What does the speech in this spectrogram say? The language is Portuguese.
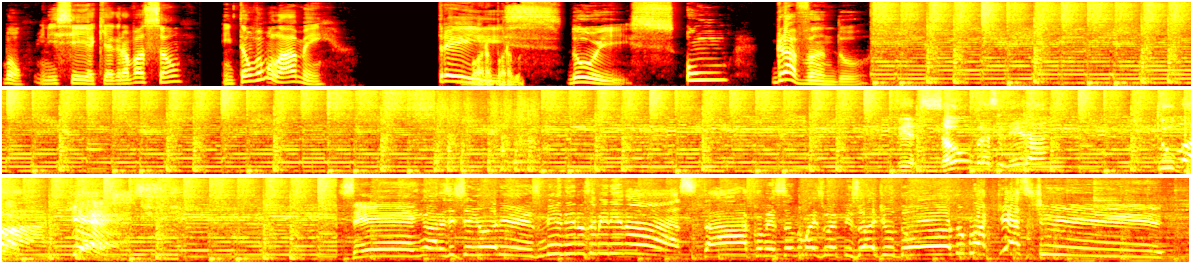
Bom, iniciei aqui a gravação. Então vamos lá, man. 3, Bora, bora, bora. 2, 1, gravando. Versão brasileira Dublacast. Senhoras e senhores, meninos e meninas, tá começando mais um episódio do Dublacast!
